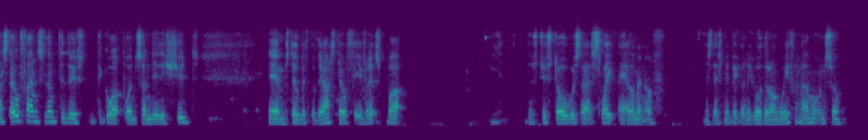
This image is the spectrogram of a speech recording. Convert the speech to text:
I still fancy them to do to go up on Sunday. They should um, still be, they are still favourites, but there's just always that slight element of is this maybe going to go the wrong way for Hamilton? So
